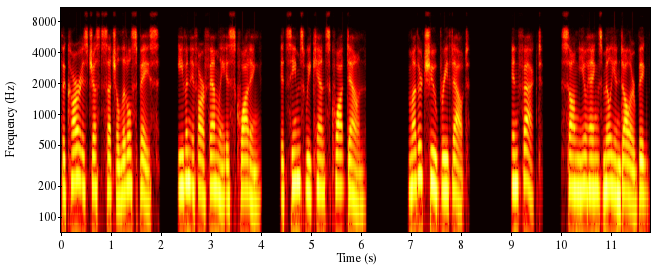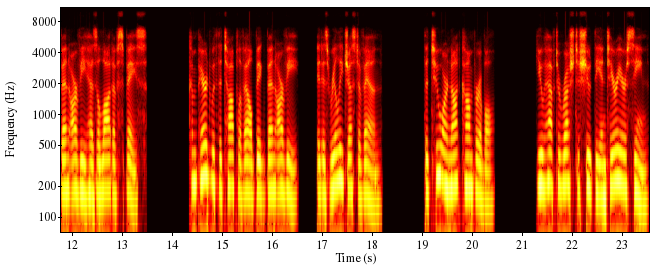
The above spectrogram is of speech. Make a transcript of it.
The car is just such a little space, even if our family is squatting, it seems we can't squat down. Mother Chu breathed out. In fact, Song Yuhang's million dollar Big Ben RV has a lot of space. Compared with the top level Big Ben RV, it is really just a van. The two are not comparable. You have to rush to shoot the interior scene,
